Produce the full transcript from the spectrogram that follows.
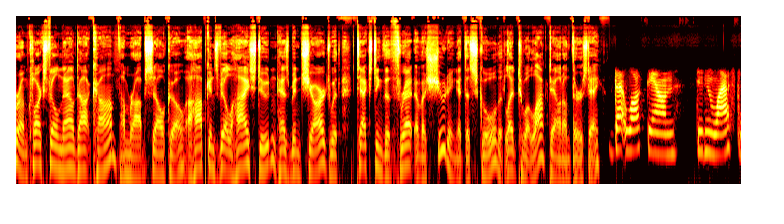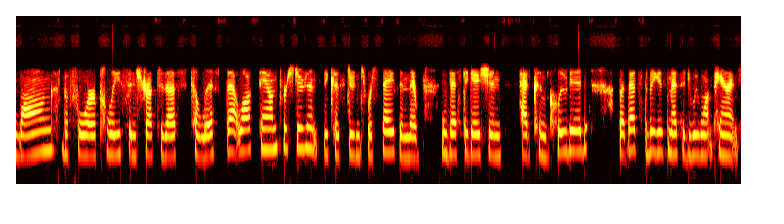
From ClarksvilleNow.com, I'm Rob Selko. A Hopkinsville High student has been charged with texting the threat of a shooting at the school that led to a lockdown on Thursday. That lockdown didn't last long before police instructed us to lift that lockdown for students because students were safe and their investigation had concluded. But that's the biggest message we want parents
